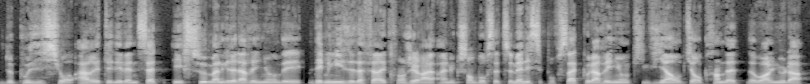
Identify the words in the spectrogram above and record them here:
de position arrêtée des 27, et ce malgré la réunion des, ministres des Affaires étrangères à, à Luxembourg cette semaine, et c'est pour ça que la réunion qui vient ou qui est en train d'avoir lieu là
